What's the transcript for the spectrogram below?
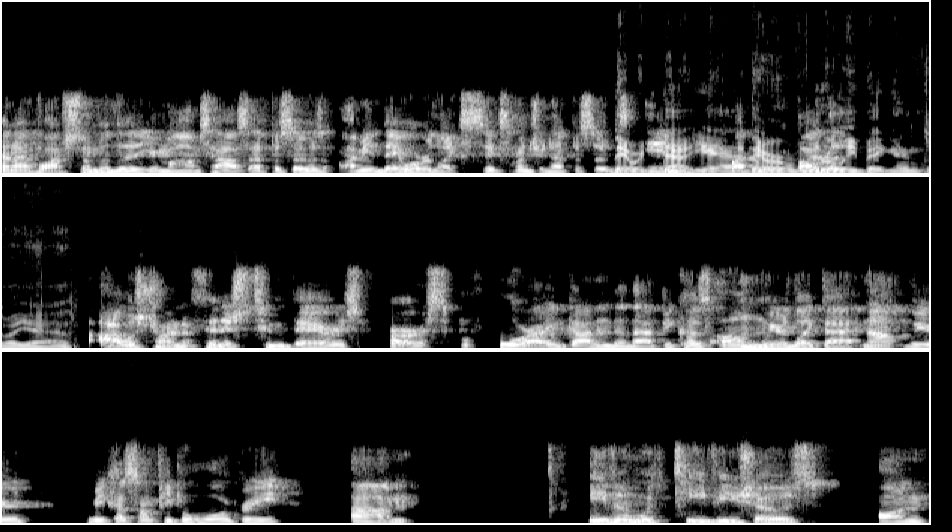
and I've watched some of the Your Mom's House episodes. I mean, they were like 600 episodes. They were that, yeah, by, they were really the, big into it. Yeah, I was trying to finish Two Bears first before I got into that because I'm weird like that. Not weird because some people will agree. Um, even with TV shows on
